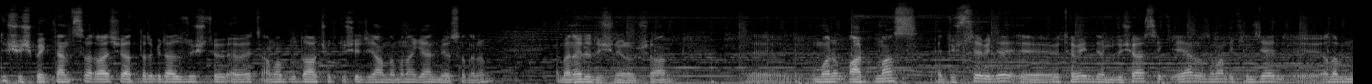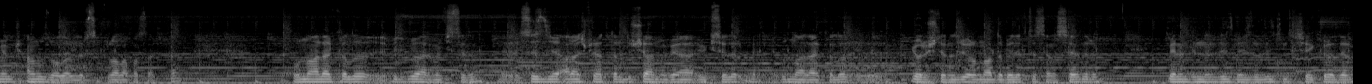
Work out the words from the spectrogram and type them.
düşüş beklentisi var. Araç fiyatları biraz düştü evet ama bu daha çok düşeceği anlamına gelmiyor sanırım. Ben öyle düşünüyorum şu an. E, umarım artmaz. E, düşse bile e, ÖTV indirimi düşersek eğer o zaman ikinci el e, alabilme imkanımız da olabilir sıfır alamasak da. Bununla alakalı e, bilgi vermek istedim. E, Sizce araç fiyatları düşer mi veya yükselir mi? Bununla alakalı e, görüşlerinizi yorumlarda belirtirseniz sevinirim. Beni dinlediğiniz ve izlediğiniz için teşekkür ederim.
